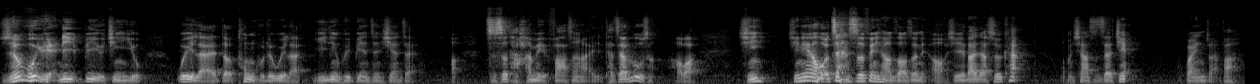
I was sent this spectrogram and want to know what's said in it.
人无远虑，必有近忧，未来的痛苦的未来一定会变成现在啊。只是它还没有发生而已，它在路上，好吧？行，今天我暂时分享到这里啊，谢谢大家收看，我们下次再见，欢迎转发。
